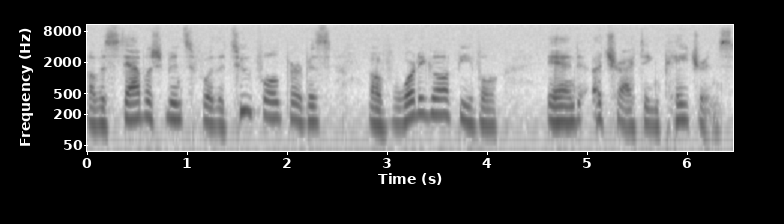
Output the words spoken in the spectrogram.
of establishments for the twofold purpose of warding off evil and attracting patrons.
